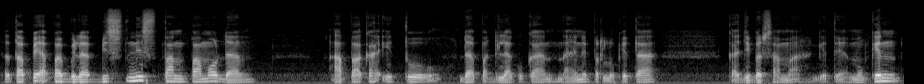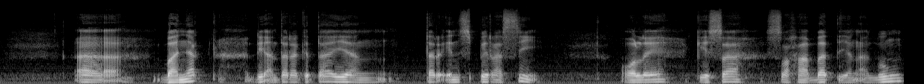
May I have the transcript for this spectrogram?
Tetapi apabila bisnis tanpa modal, apakah itu dapat dilakukan? Nah, ini perlu kita kaji bersama gitu ya. Mungkin uh, banyak di antara kita yang terinspirasi oleh kisah sahabat yang agung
